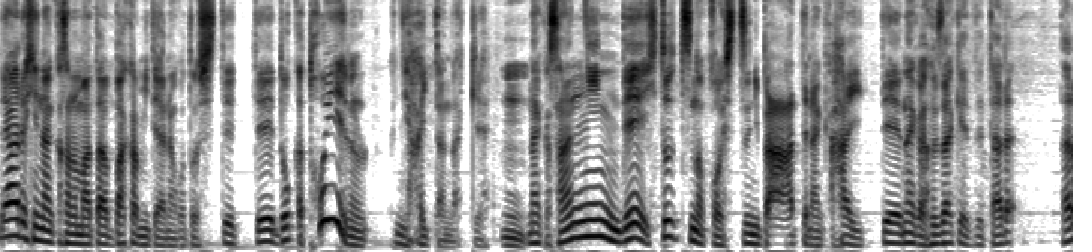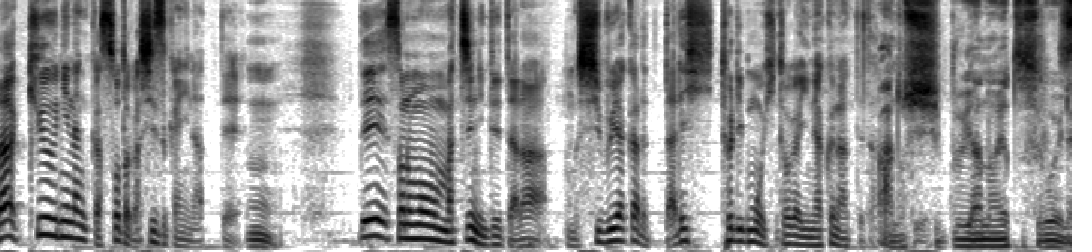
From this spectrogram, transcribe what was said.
である日なんかそのまたバカみたいなことしててどっかトイレのに入ったんだっけ、うん。なんか3人で一つの個室にバーってなんか入ってなんかふざけてたらたら急になんか外が静かになってうん。うんでそのまま街に出たらもう渋谷から誰一人もう人がいなくなってたあの渋谷のやつすごいね。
